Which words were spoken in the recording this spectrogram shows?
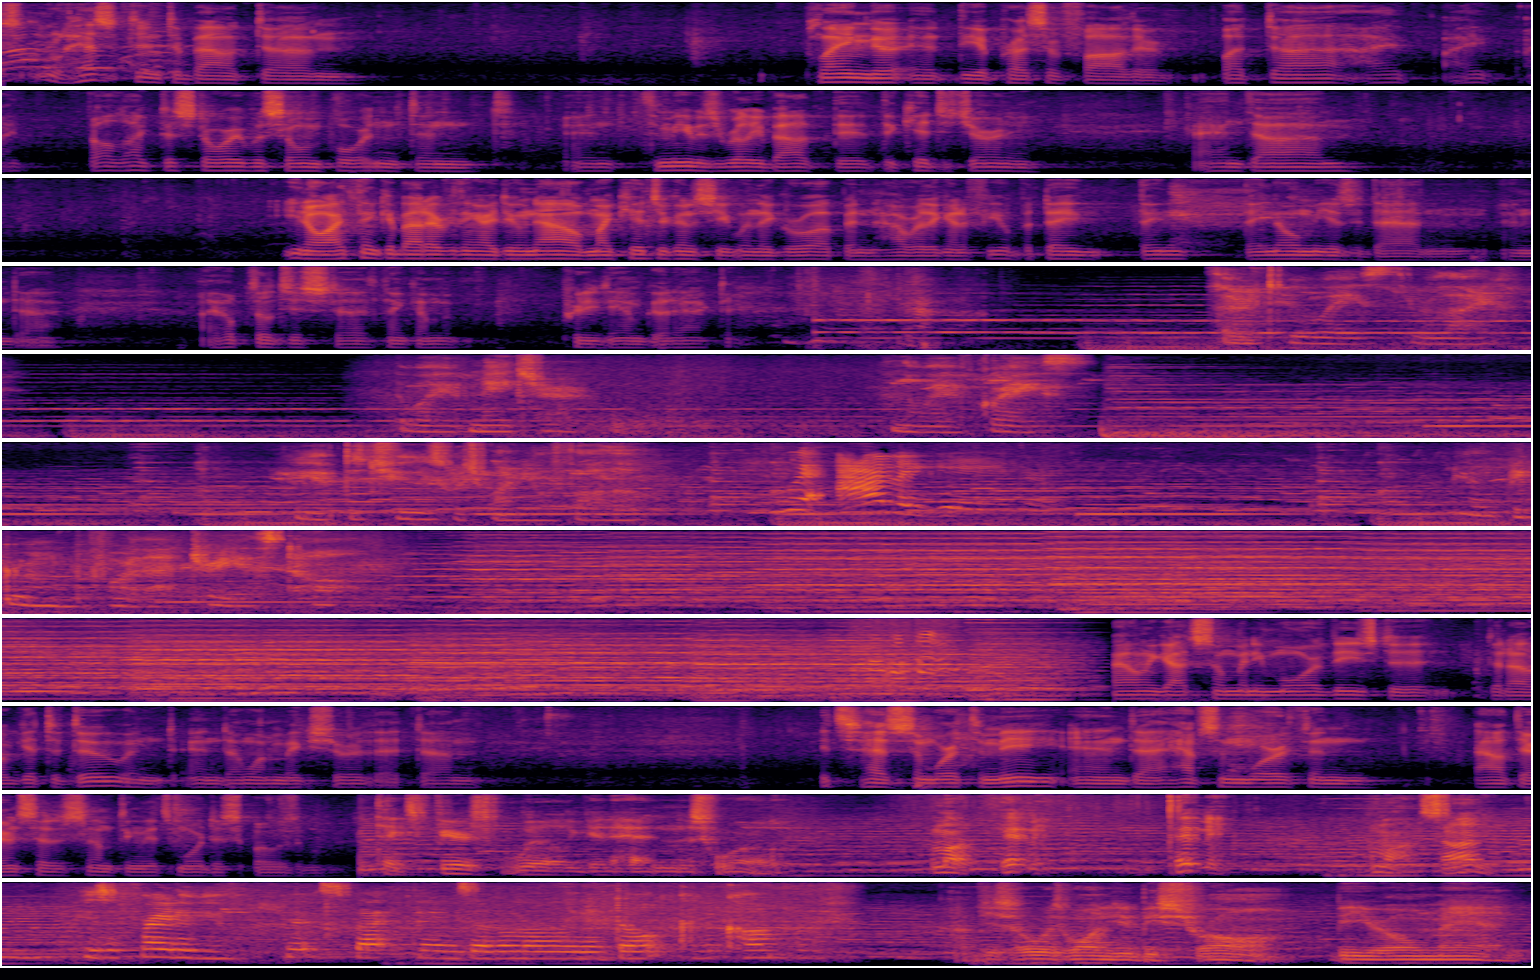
was a little hesitant about um, playing the, the oppressive father, but uh, I, I, I felt like the story was so important, and, and to me, it was really about the, the kid's journey. And, um, you know, I think about everything I do now. My kids are going to see it when they grow up, and how are they going to feel? But they, they, they know me as a dad, and, and uh, I hope they'll just uh, think I'm a pretty damn good actor. There are two ways through life the way of nature and the way of grace. You have to choose which one you'll follow. We're alligator. You'll be grown before that tree is tall. Got so many more of these to, that I'll get to do, and, and I want to make sure that um, it has some worth to me and uh, have some worth in, out there instead of something that's more disposable. It takes fierce will to get ahead in this world. Come on, hit me. Hit me. Come on, son. He's afraid of you. You expect things of him only an adult can accomplish. I've just always wanted you to be strong, be your own man.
